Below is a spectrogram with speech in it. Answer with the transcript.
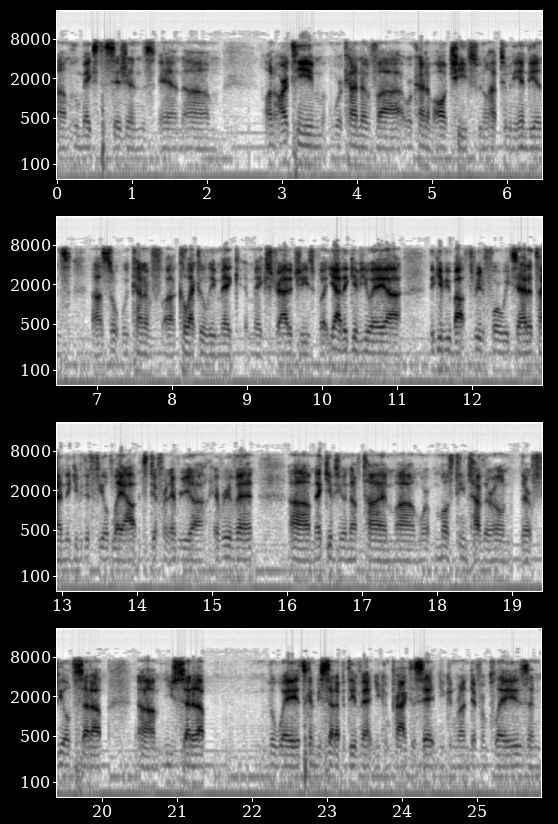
um, who makes decisions. And um, on our team, we're kind of uh, we're kind of all chiefs. We don't have too many Indians, so we kind of collectively make make strategies. But yeah, they give you a they give you about three to four weeks ahead of time. They give you the field layout. It's different every every event. Um, that gives you enough time um, where most teams have their own their field set up. Um, you set it up the way it's going to be set up at the event. You can practice it, you can run different plays, and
